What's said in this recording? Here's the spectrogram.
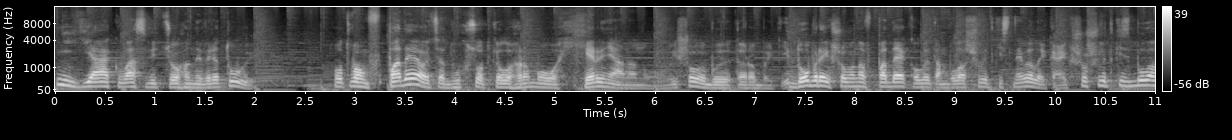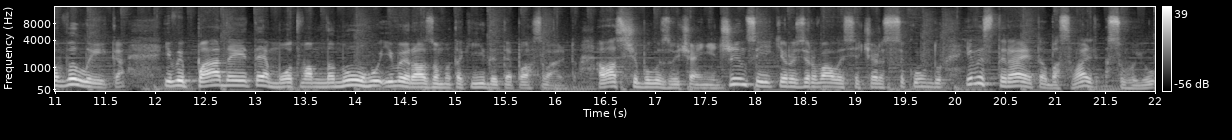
Ніяк вас від цього не врятують. От вам впаде оця 200-кілограмова херня на ногу, і що ви будете робити? І добре, якщо вона впаде, коли там була швидкість невелика. А Якщо швидкість була велика, і ви падаєте, мот вам на ногу, і ви разом отак їдете по асфальту. А у вас ще були звичайні джинси, які розірвалися через секунду, і ви стираєте об асфальт свою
